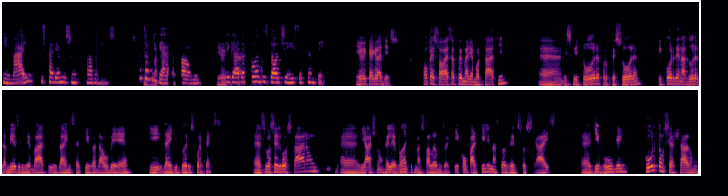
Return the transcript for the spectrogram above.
em maio estaremos juntos novamente. Muito exato. obrigada, Paulo. Eu obrigada a todos da audiência também. Eu que agradeço. Bom, pessoal, essa foi Maria Mortati, é, escritora, professora e coordenadora da mesa de debates da iniciativa da UBE e da Editores Cortés. É, se vocês gostaram é, e acham relevante o que nós falamos aqui, compartilhem nas suas redes sociais, divulguem, curtam se acharam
